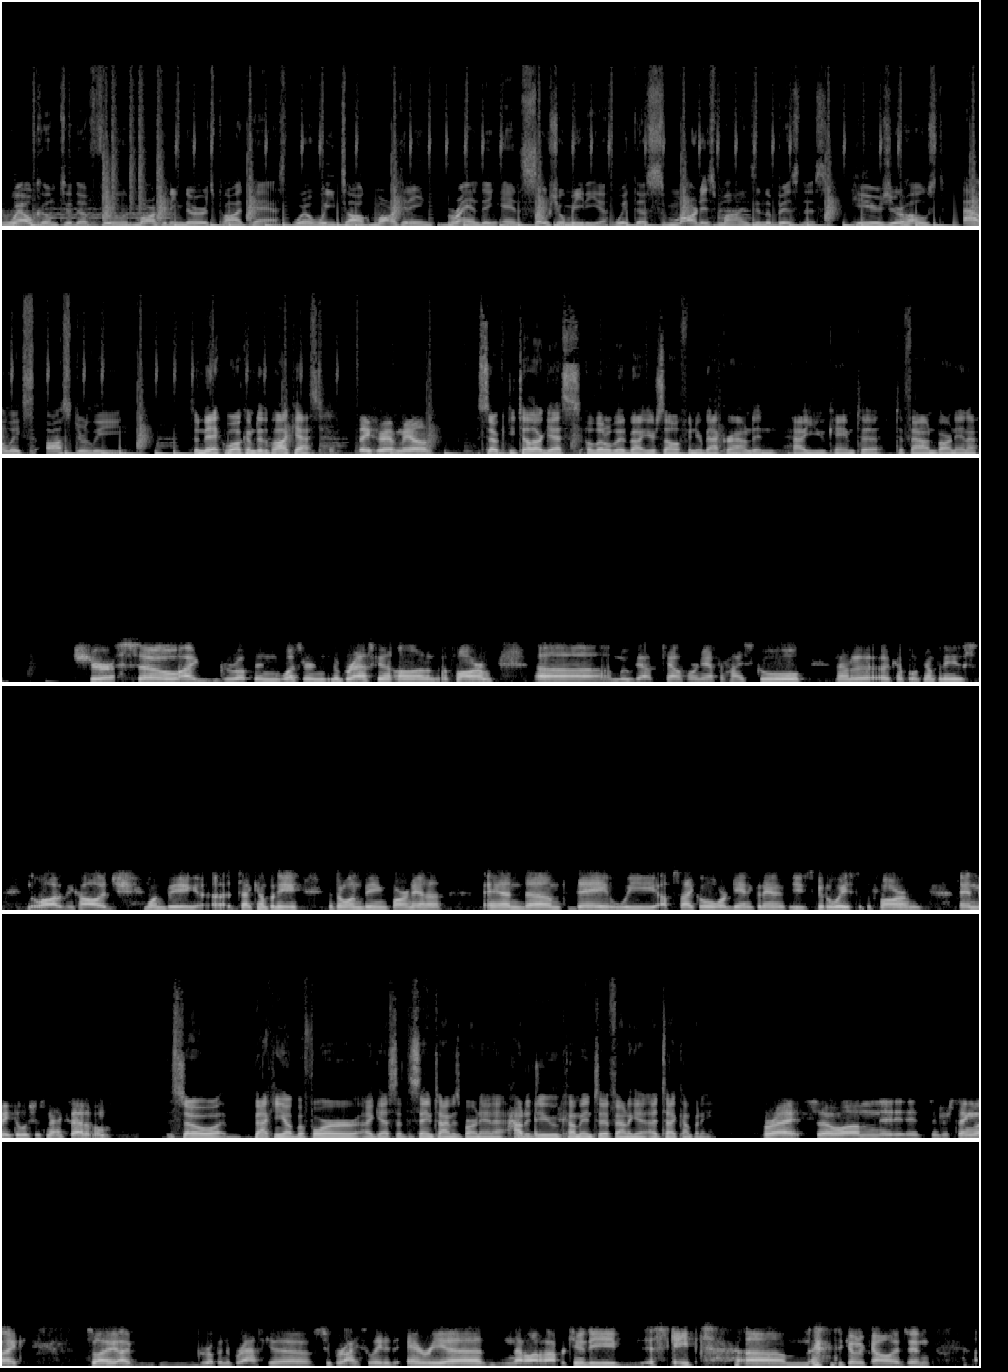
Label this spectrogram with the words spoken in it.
Welcome to the Food Marketing Nerds Podcast, where we talk marketing, branding, and social media with the smartest minds in the business. Here's your host, Alex Osterly. So, Nick, welcome to the podcast. Thanks for having me on. So, could you tell our guests a little bit about yourself and your background and how you came to, to found Barnana? Sure. So I grew up in western Nebraska on a farm. Uh, moved out to California after high school. Founded a, a couple of companies while I was in college. One being a tech company, the other one being Barnana. And um, today we upcycle organic bananas that used to go to waste at the farm and make delicious snacks out of them. So, backing up before, I guess, at the same time as Barnana, how did you come into founding a, a tech company? Right. So, um, it, it's interesting. Like, so I, I grew up in Nebraska, super isolated area, not a lot of opportunity. Escaped um, to go to college, and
